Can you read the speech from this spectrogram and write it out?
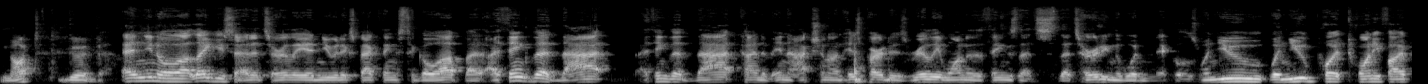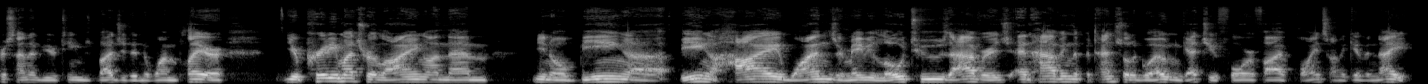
not good. And you know, uh, like you said, it's early, and you would expect things to go up. But I think that that I think that that kind of inaction on his part is really one of the things that's that's hurting the Wooden Nickels. When you when you put twenty five percent of your team's budget into one player, you're pretty much relying on them. You know, being a being a high ones or maybe low twos average, and having the potential to go out and get you four or five points on a given night,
